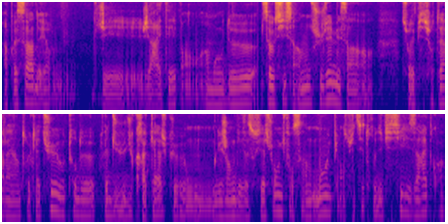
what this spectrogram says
Après ça, d'ailleurs, j'ai arrêté pendant un mois ou deux. Ça aussi, c'est un non-sujet, mais. Sur les pieds sur terre, il y a un truc là-dessus, autour de, du, du craquage, que les gens des associations, ils font ça un moment, et puis ensuite c'est trop difficile, ils arrêtent, quoi.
